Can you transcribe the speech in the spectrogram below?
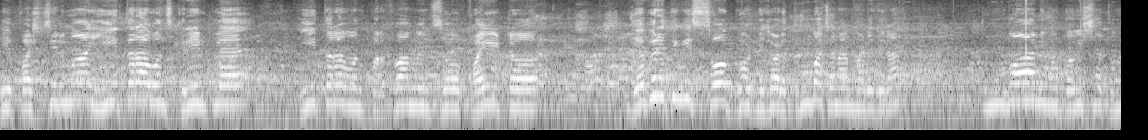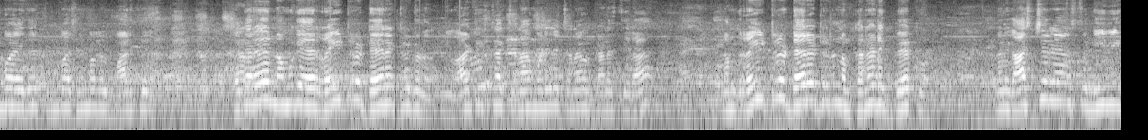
ನೀವು ಫಸ್ಟ್ ಸಿನಿಮಾ ಈ ಥರ ಒಂದು ಸ್ಕ್ರೀನ್ ಪ್ಲೇ ಈ ಥರ ಒಂದು performance fight everything is so good ನಿಜವಾಗ್ಲೂ ತುಂಬ ಚೆನ್ನಾಗಿ ಮಾಡಿದ್ದೀರಾ? ತುಂಬ ನಿಮ್ಮ ಭವಿಷ್ಯ ತುಂಬ ಇದೆ ತುಂಬ ಸಿನಿಮಾಗಳು ಮಾಡ್ತೀರಾ? ಯಾಕಂದರೆ ನಮಗೆ ರೈಟ್ರು ಡೈರೆಕ್ಟ್ರುಗಳು ನೀವು ಆರ್ಟಿಸ್ಟಾಗಿ ಚೆನ್ನಾಗಿ ಮಾಡಿದರೆ ಚೆನ್ನಾಗಿ ಕಾಣಿಸ್ತೀರಾ? ನಮ್ಗೆ ರೈಟ್ರು ಡೈರೆಕ್ಟ್ರು ನಮ್ಮ ಕನ್ನಡಕ್ಕೆ ಬೇಕು. ನನಗೆ ಆಶ್ಚರ್ಯ ಅನಿಸ್ತು ನೀವು ಈ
